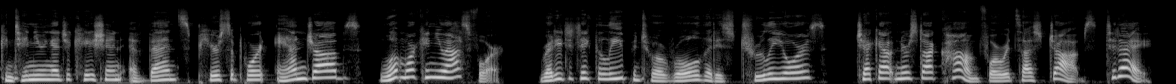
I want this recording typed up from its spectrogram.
Continuing education, events, peer support, and jobs? What more can you ask for? Ready to take the leap into a role that is truly yours? Check out nurse.com forward slash jobs today.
